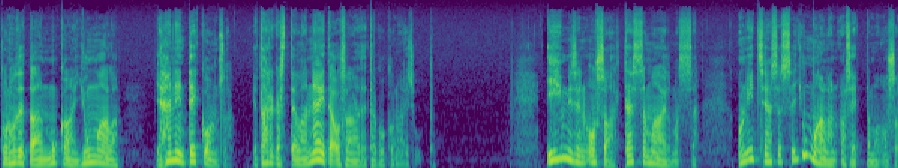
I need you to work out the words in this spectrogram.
kun otetaan mukaan Jumala ja hänen tekonsa ja tarkastellaan näitä osana tätä kokonaisuutta. Ihmisen osa tässä maailmassa on itse asiassa Jumalan asettama osa.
